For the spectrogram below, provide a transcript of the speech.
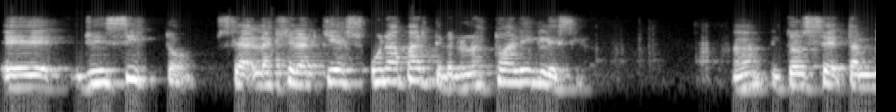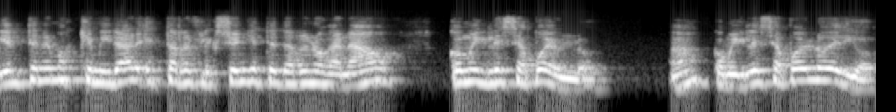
eh, yo insisto, o sea, la jerarquía es una parte, pero no es toda la iglesia. ¿Ah? Entonces, también tenemos que mirar esta reflexión y este terreno ganado como iglesia pueblo, ¿ah? como iglesia pueblo de Dios.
